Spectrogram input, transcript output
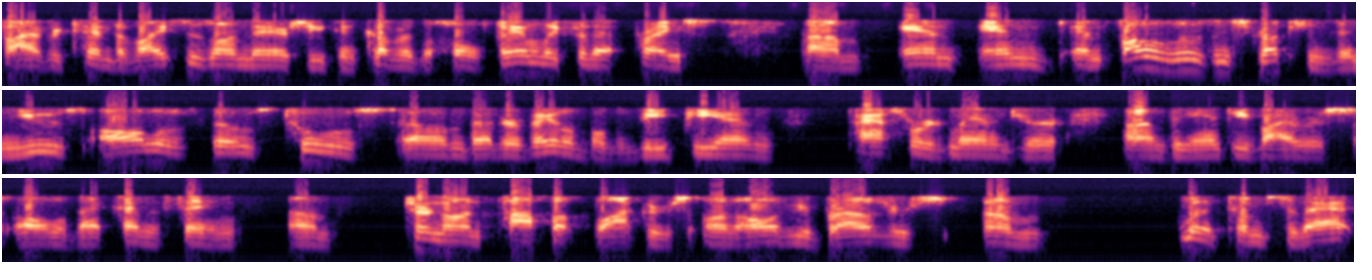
five or ten devices on there, so you can cover the whole family for that price. Um, and and and follow those instructions and use all of those tools um, that are available: the VPN, password manager, um, the antivirus, all of that kind of thing. Um, turn on pop-up blockers on all of your browsers. Um, when it comes to that,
